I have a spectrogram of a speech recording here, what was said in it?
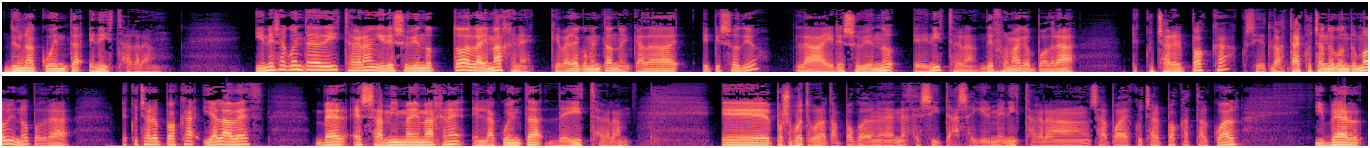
de una cuenta en Instagram. Y en esa cuenta de Instagram iré subiendo todas las imágenes que vaya comentando en cada episodio, las iré subiendo en Instagram, de forma que podrás escuchar el podcast, si lo estás escuchando con tu móvil, ¿no? Podrás escuchar el podcast y a la vez ver esas mismas imágenes en la cuenta de Instagram. Eh, por supuesto, bueno, tampoco necesitas seguirme en Instagram, o sea, puedes escuchar el podcast tal cual y ver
